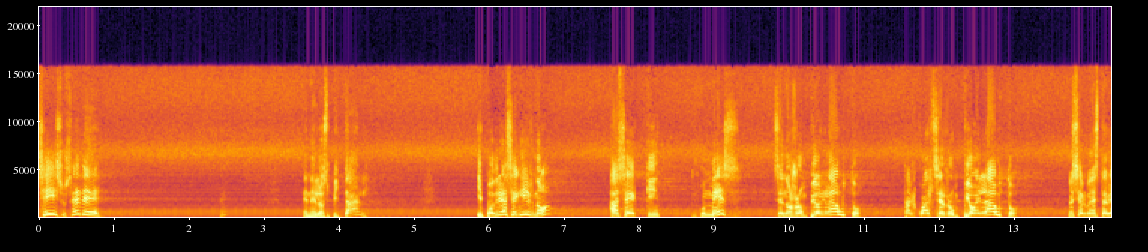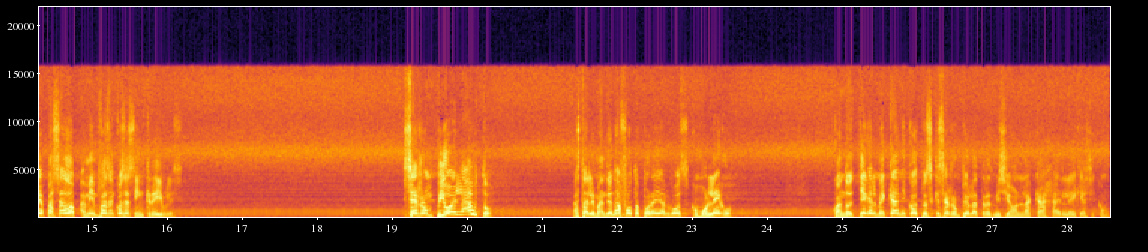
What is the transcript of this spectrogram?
Sí, sucede. En el hospital. Y podría seguir, ¿no? Hace un mes se nos rompió el auto, tal cual, se rompió el auto. No sé si alguna vez te había pasado, a mí me pasan cosas increíbles. Se rompió el auto. Hasta le mandé una foto por ahí al boss, como Lego. Cuando llega el mecánico, pues es que se rompió la transmisión, la caja, el eje, así como.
